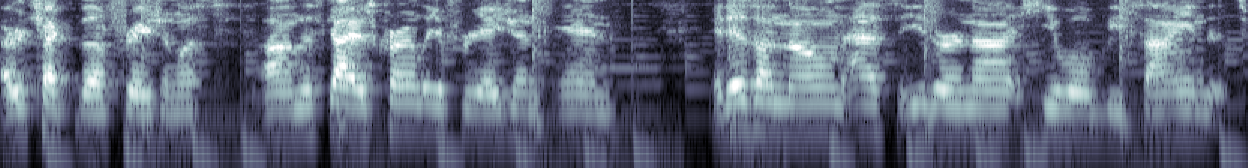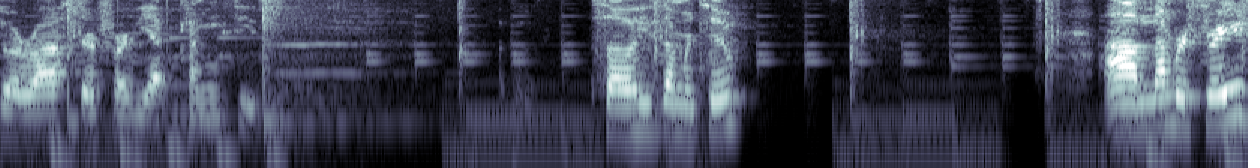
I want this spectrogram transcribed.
I rechecked the free agent list. Um, this guy is currently a free agent, and it is unknown as to either or not he will be signed to a roster for the upcoming season. So he's number two. Um, number three,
